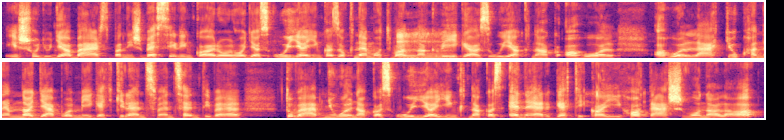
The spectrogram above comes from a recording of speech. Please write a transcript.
és hogy ugye a bárcban is beszélünk arról, hogy az ujjaink azok nem ott vannak uh-huh. vége az ujjaknak, ahol, ahol látjuk, hanem nagyjából még egy 90 centivel tovább nyúlnak az ujjainknak az energetikai hatásvonala,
